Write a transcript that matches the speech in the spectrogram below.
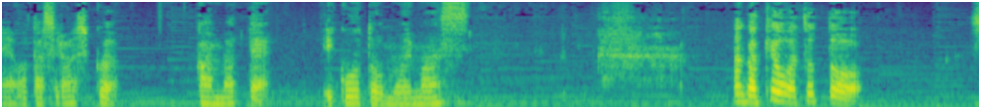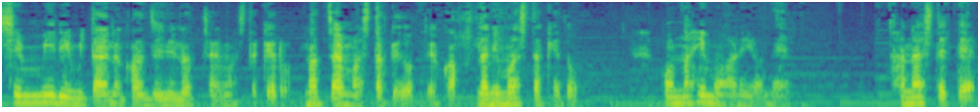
えー、私らしく頑張っていこうと思います。なんか今日はちょっと、しんみりみたいな感じになっちゃいましたけど、なっちゃいましたけどっていうか、なりましたけど、こんな日もあるよね。話してて、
